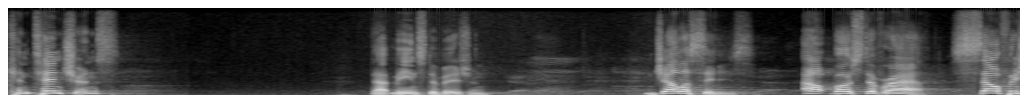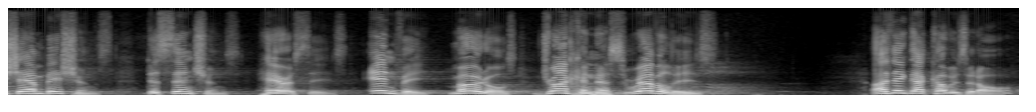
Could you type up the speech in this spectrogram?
contentions. That means division. Jealousies, outbursts of wrath, selfish ambitions, dissensions, heresies, envy, murders, drunkenness, revelries. I think that covers it all.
